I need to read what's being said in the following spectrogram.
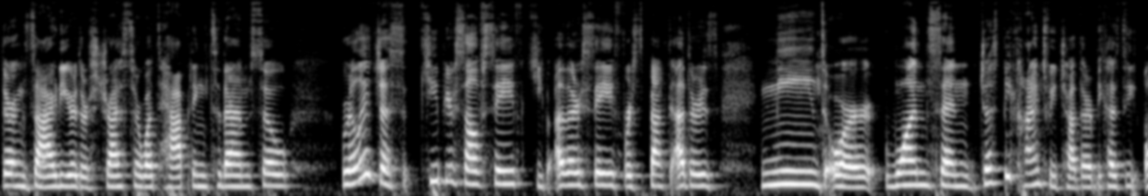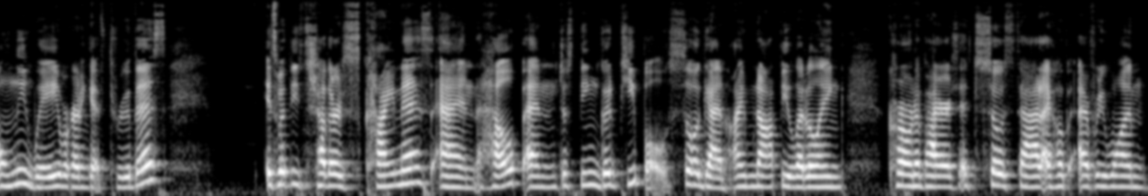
their anxiety or their stress or what's happening to them. So, really just keep yourself safe, keep others safe, respect others' needs or wants, and just be kind to each other because the only way we're going to get through this is with each other's kindness and help and just being good people. So, again, I'm not belittling coronavirus. It's so sad. I hope everyone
